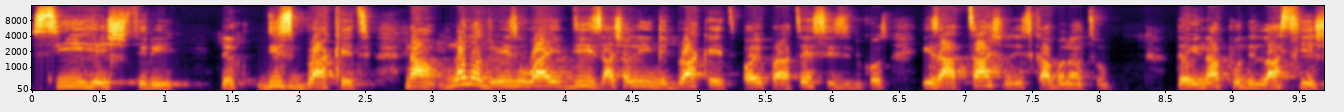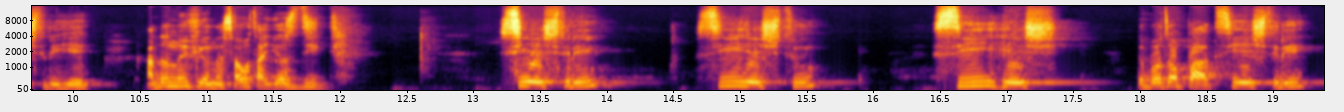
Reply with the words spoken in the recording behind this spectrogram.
CH3, the, this bracket. Now, one of the reasons why this is actually in a bracket or a parenthesis is because it's attached to this carbon atom. Then we now put the last CH3 here. I don't know if you understand what I just did. CH3, CH2, CH, the bottom part, CH3,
